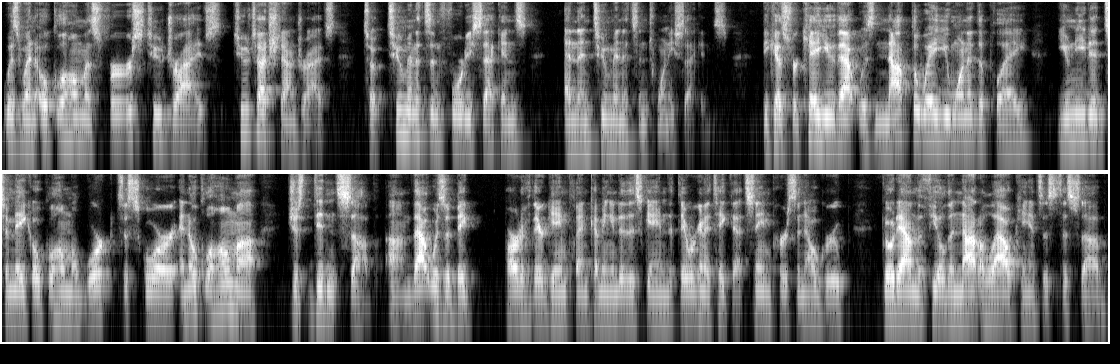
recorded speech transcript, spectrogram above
was when Oklahoma's first two drives, two touchdown drives, took two minutes and 40 seconds and then two minutes and 20 seconds. Because for KU, that was not the way you wanted to play. You needed to make Oklahoma work to score, and Oklahoma just didn't sub. Um, that was a big part of their game plan coming into this game that they were going to take that same personnel group, go down the field, and not allow Kansas to sub.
